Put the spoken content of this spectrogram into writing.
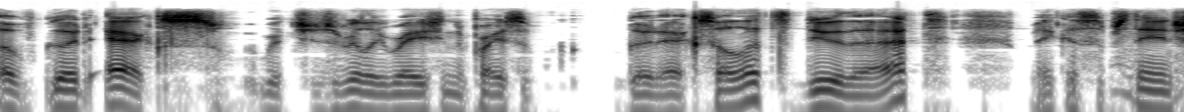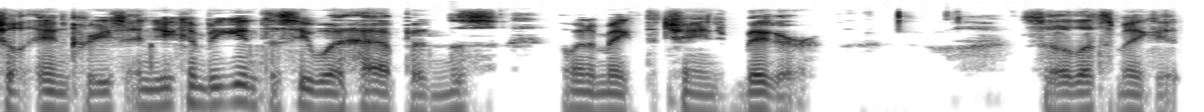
of good X, which is really raising the price of good X. So let's do that. Make a substantial increase, and you can begin to see what happens. I'm going to make the change bigger. So let's make it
